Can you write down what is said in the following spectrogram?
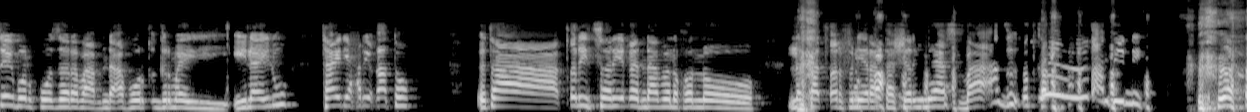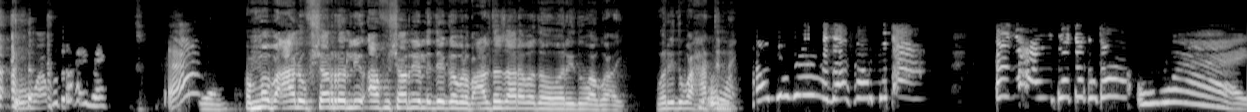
ዘይበልክዎ ዘረባ እንዳ ኣፈወርቂ ግርማይ ኢላ ኢሉ እንታይ ድያ ሕሪቃቶ እታ ጥሪት ሰሪቀ እንዳበለ ከሎ ለካ ፀርፊ ነራ እታ ሸሪናያስ ባኣ ዝቅጥቅጣንቲኒ ዋቡት ረኪበ እሞ በዓሉ ሸርሉ ኣፉ ሸርኒሉ ዘይገብሮ በዓል ተዛረበ ዶ ወሪድዋ ጉዒ ወሪድዋ ሓትናይ እዛ ሸርሙጣ እዛ ቶቶቶቶ ዋይ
